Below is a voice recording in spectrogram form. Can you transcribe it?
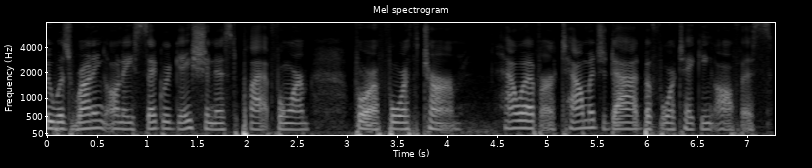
who was running on a segregationist platform for a fourth term. However, Talmadge died before taking office.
